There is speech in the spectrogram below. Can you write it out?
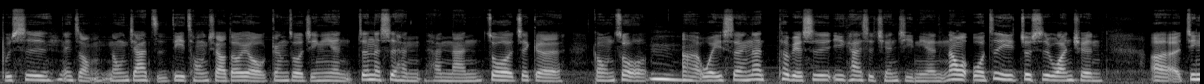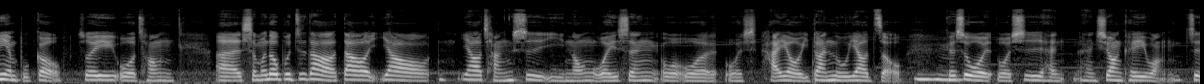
不是那种农家子弟，从小都有耕作经验，真的是很很难做这个工作，嗯呃为生。那特别是一开始前几年，那我我自己就是完全呃经验不够，所以我从呃，什么都不知道，到要要尝试以农为生，我我我还有一段路要走。嗯，可是我我是很很希望可以往这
